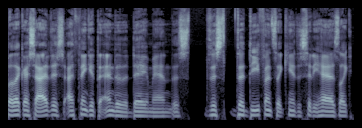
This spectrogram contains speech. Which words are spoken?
But like I said, I just I think at the end of the day, man, this this the defense that Kansas City has, like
